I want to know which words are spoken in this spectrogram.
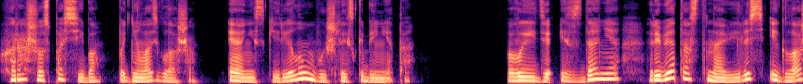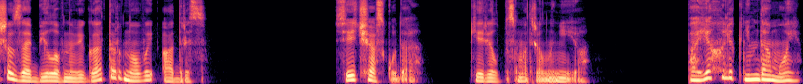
«Хорошо, спасибо», — поднялась Глаша. И они с Кириллом вышли из кабинета. Выйдя из здания, ребята остановились, и Глаша забила в навигатор новый адрес. «Сейчас куда?» — Кирилл посмотрел на нее. «Поехали к ним домой.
